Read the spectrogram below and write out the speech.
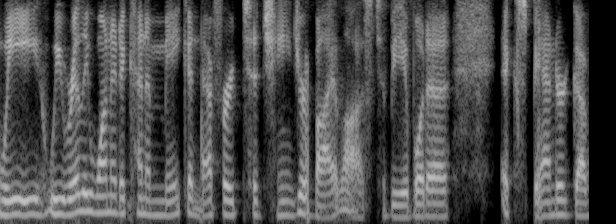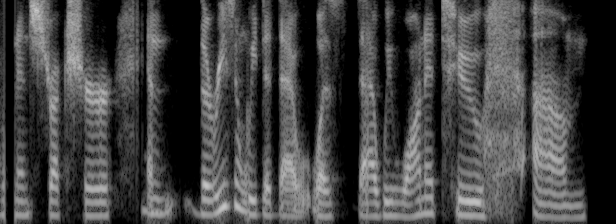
we we really wanted to kind of make an effort to change our bylaws to be able to expand our governance structure. And the reason we did that was that we wanted to um,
